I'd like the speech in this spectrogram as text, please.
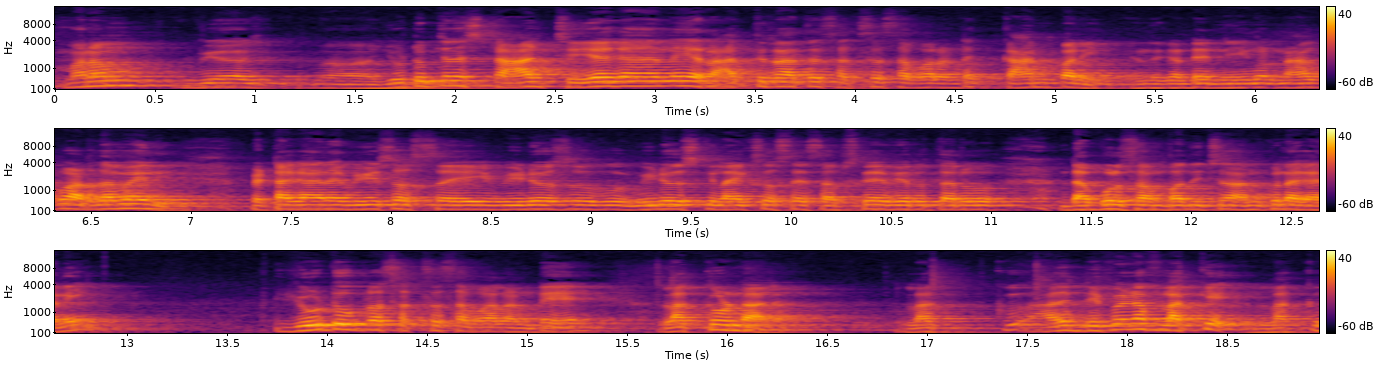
మనం యూట్యూబ్ ఛానల్ స్టార్ట్ చేయగానే రాత్రి రాత్రి సక్సెస్ అవ్వాలంటే కాని పని. ఎందుకంటే నేను నాకు అర్థమైంది. పెట్టగానే వ్యూస్ వస్తాయి వీడియోస్ వీడియోస్కి లైక్స్ వస్తాయి సబ్స్క్రైబ్ పెరుగుతారు డబ్బులు సంపాదించిన అనుకున్నా కానీ యూట్యూబ్లో సక్సెస్ అవ్వాలంటే లక్ ఉండాలి. లక్ అది డిపెండ్ ఆఫ్ లక్కే. లక్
